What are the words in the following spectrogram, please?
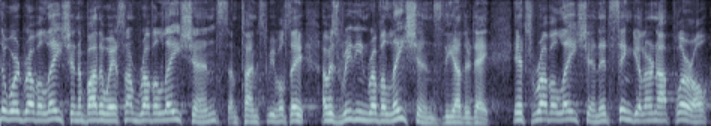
the word revelation, and by the way, it's not revelations. Sometimes people say, I was reading Revelations the other day. It's revelation, it's singular, not plural.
